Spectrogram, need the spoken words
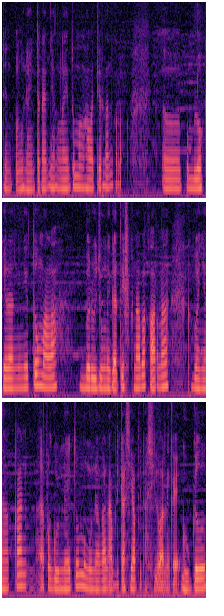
Dan pengguna internet yang lain tuh mengkhawatirkan kalau e, pemblokiran ini tuh malah berujung negatif. Kenapa? Karena kebanyakan e, pengguna itu menggunakan aplikasi-aplikasi luar nih kayak Google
